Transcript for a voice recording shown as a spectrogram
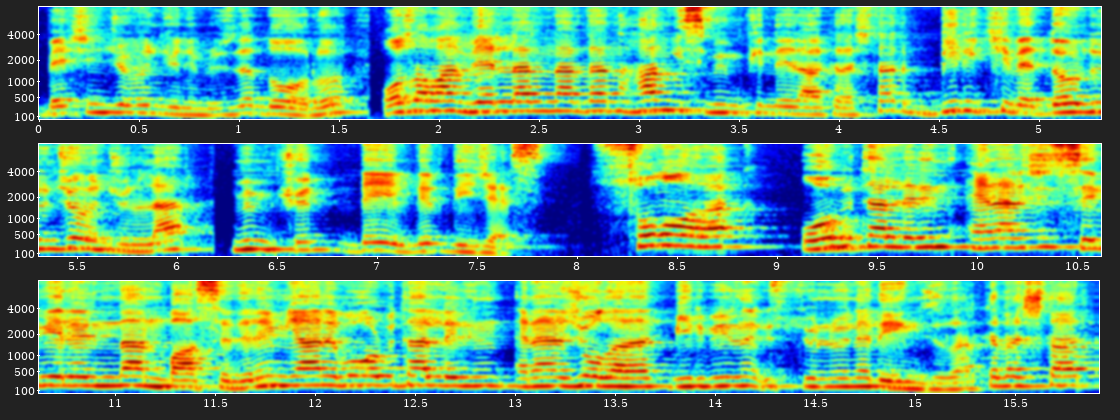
5. öncülümüz de doğru. O zaman verilenlerden hangisi mümkün değil arkadaşlar? 1, 2 ve 4. öncüller mümkün değildir diyeceğiz. Son olarak orbitallerin enerji seviyelerinden bahsedelim. Yani bu orbitallerin enerji olarak birbirine üstünlüğüne değineceğiz arkadaşlar.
